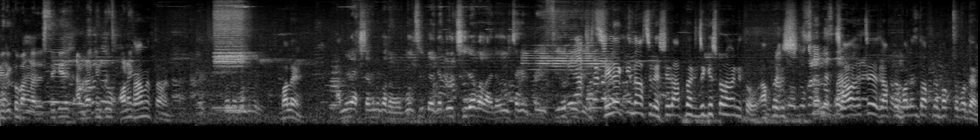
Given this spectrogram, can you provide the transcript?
মেরিকো বাংলাদেশ থেকে আমরা কিন্তু অনেক বলেন। আমি একশো কোনো কথা বলব। বলছি প্যাকেট দিয়ে ছিঁড়ে বেলায় ওই ছিঁড়ে কি না ছিঁড়ে? সেটা আপনাকে জিজ্ঞেস করা হয়নি তো? আপনাকে চাওয়া হয়েছে যে আপনি বলেন তো আপনি বক্তব্য দেন।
